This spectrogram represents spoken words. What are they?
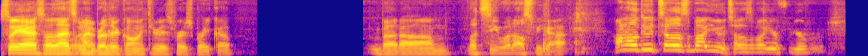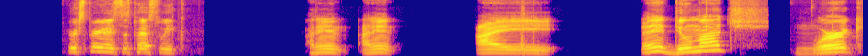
So yeah, so that's my brother going through his first breakup. But um, let's see what else we got. I don't know, dude. Tell us about you. Tell us about your your your experience this past week. I didn't. I didn't. I. I didn't do much. Mm. work,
